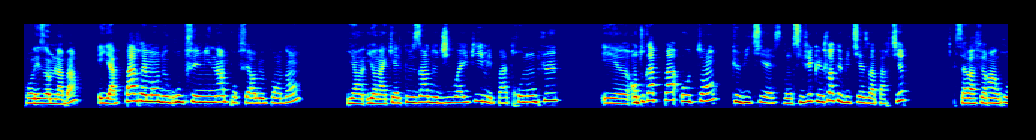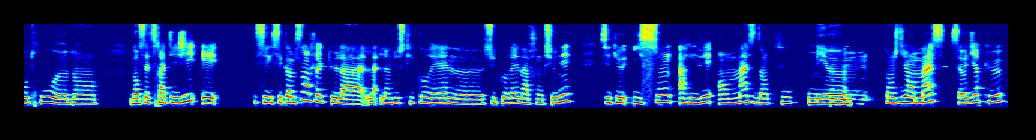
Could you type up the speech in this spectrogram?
pour les hommes là-bas. Et il n'y a pas vraiment de groupe féminin pour faire le pendant. Il y, y, en a quelques-uns de JYP, mais pas trop non plus. Et euh, en tout cas, pas autant que BTS. Donc, ce qui fait qu'une fois que BTS va partir, ça va faire un gros trou euh, dans, dans cette stratégie. Et c'est comme ça, en fait, que l'industrie coréenne, euh, sud-coréenne a fonctionné. C'est qu'ils sont arrivés en masse d'un coup. Mais mm-hmm. quand je dis en masse, ça veut dire que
